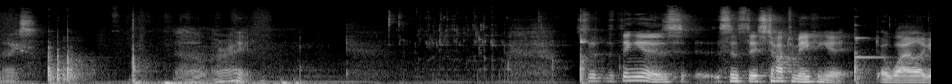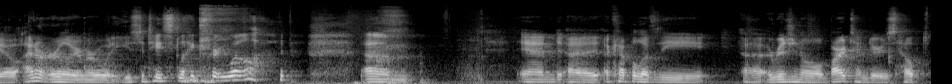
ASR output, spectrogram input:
nice. Oh, all right. So the thing is, since they stopped making it a while ago, I don't really remember what it used to taste like very well. um, and uh, a couple of the uh, original bartenders helped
